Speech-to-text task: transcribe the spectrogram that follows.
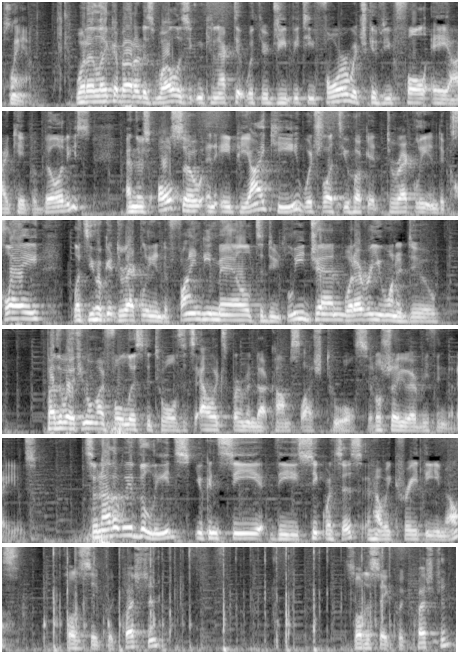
plan. What I like about it as well is you can connect it with your GPT-4, which gives you full AI capabilities. And there's also an API key, which lets you hook it directly into Clay, lets you hook it directly into Find Email to do lead gen, whatever you want to do. By the way, if you want my full list of tools, it's alexberman.com slash tools. It'll show you everything that I use. So now that we have the leads, you can see the sequences and how we create the emails. So I'll just say quick question. So I'll just say quick question.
